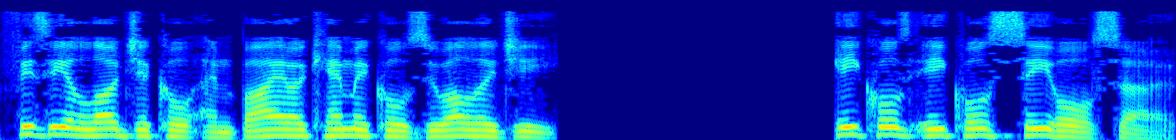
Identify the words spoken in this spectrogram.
Physiological and Biochemical Zoology See also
